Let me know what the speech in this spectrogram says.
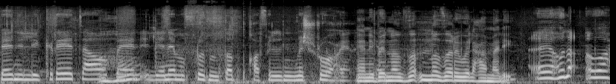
بين اللي قريته وبين اللي أنا المفروض نطبقه في المشروع يعني, يعني بين النظري والعملي. آه، هو لا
